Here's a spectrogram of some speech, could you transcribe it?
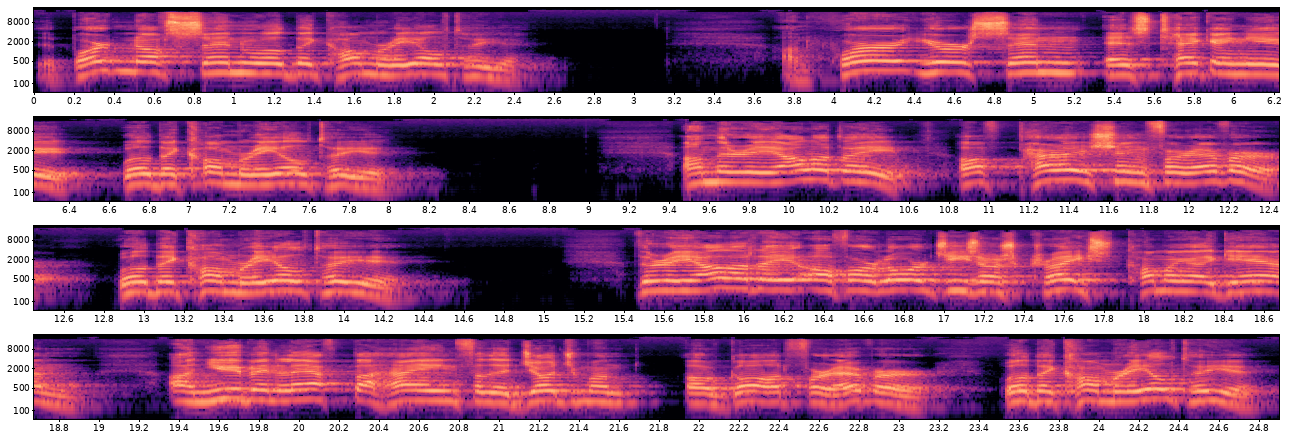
The burden of sin will become real to you. And where your sin is taking you will become real to you. And the reality of perishing forever will become real to you. The reality of our Lord Jesus Christ coming again and you've been left behind for the judgment of God forever will become real to you.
